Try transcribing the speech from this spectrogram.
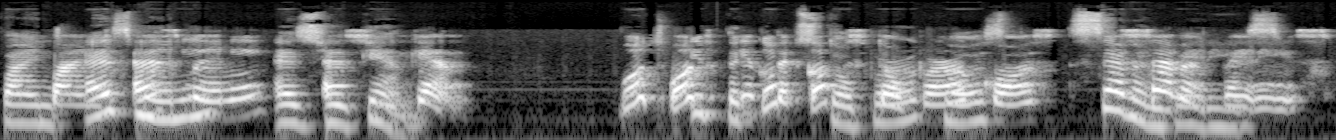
Find, Find as many, as you as can. you can. What, What if the gobstopper cost cost seven, seven pennies? pennies?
